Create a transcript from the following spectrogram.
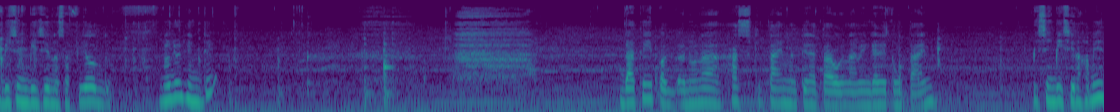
busy-busy na sa field. Ngayon hindi. Dati pag ano na, husky time ang tinatawag namin ganitong time, busy-busy na kami.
